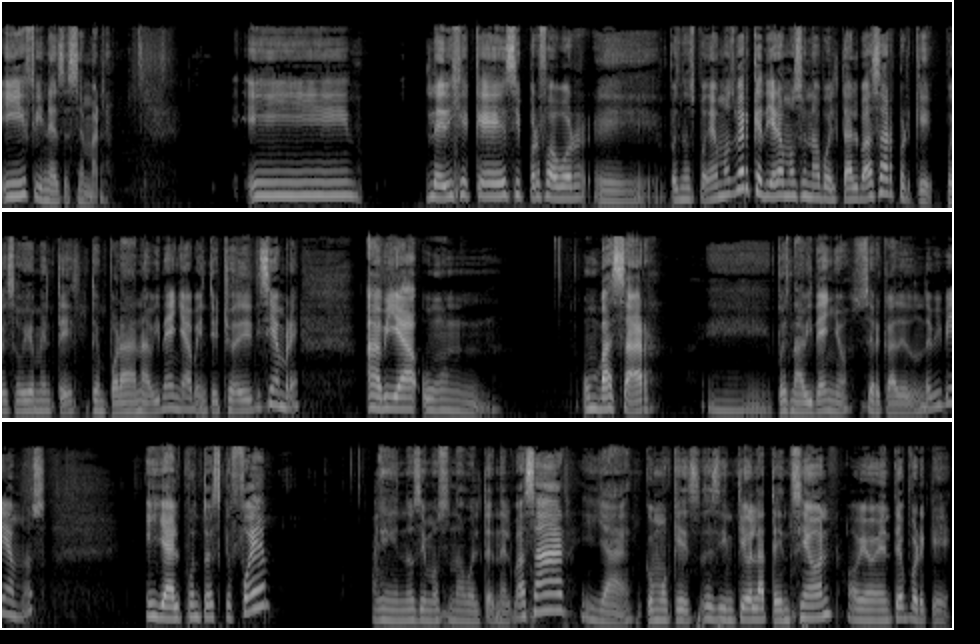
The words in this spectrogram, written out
y fines de semana. Y le dije que si por favor eh, pues nos podíamos ver, que diéramos una vuelta al bazar porque pues obviamente temporada navideña, 28 de diciembre, había un, un bazar eh, pues navideño cerca de donde vivíamos y ya el punto es que fue, eh, nos dimos una vuelta en el bazar y ya como que se sintió la tensión, obviamente, porque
